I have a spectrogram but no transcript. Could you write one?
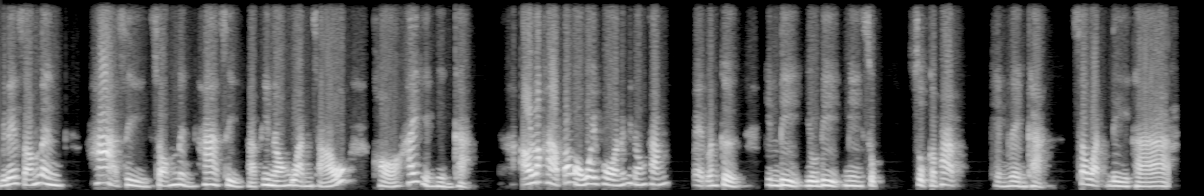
มีเลขสองหนึ่งห้าสี่สองหนึ่งห้าสี่ค่ะพี่น้องวันเสาร์ขอให้เห็นๆค่ะ เอาละค่ะป้าหมอไวยพรให้พี่น้องทั้ง แปดวันเกิด กินดี อยู่ดี มีสุข สุขภาพแข็งแรงค่ะ สวัสดีค่ะ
